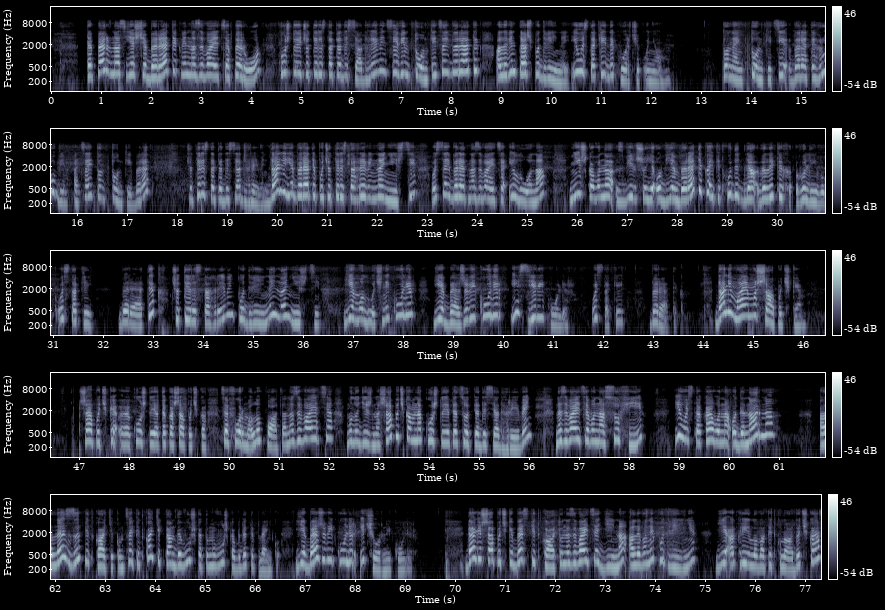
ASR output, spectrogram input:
Тепер в нас є ще беретик, він називається перо. Коштує 450 гривень. Це він тонкий цей беретик, але він теж подвійний. І ось такий декорчик у нього. Тоненький, тонкий. Ці берети грубі, а цей тон, тонкий берет 450 гривень. Далі є берети по 400 гривень на ніжці. Ось цей берет називається Ілона. Ніжка вона збільшує об'єм беретика і підходить для великих голівок. Ось такий беретик 400 гривень, подвійний на ніжці. Є молочний колір, є бежевий колір і сірий колір. Ось такий беретик. Далі маємо шапочки. Шапочки е, коштує така шапочка, це форма лопата називається. Молодіжна шапочка, вона коштує 550 гривень. Називається вона Софі. І ось така вона одинарна, але з підкатіком. Це підкатік там, де вушка, тому вушка буде тепленько. Є бежевий колір і чорний колір. Далі шапочки без підкату, називається Діна, але вони подвійні. Є акрилова підкладочка.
